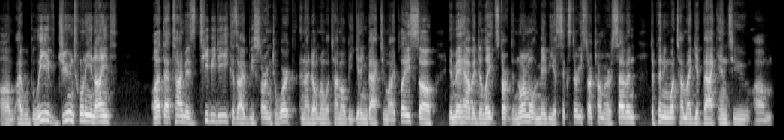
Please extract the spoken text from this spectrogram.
um, I will believe June 29th. At that time is TBD because I'd be starting to work and I don't know what time I'll be getting back to my place. So it may have a delayed start to normal and maybe a 6:30 start time or a 7, depending what time I get back into um,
